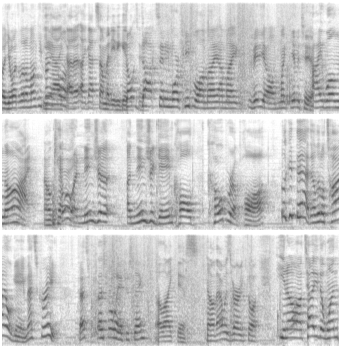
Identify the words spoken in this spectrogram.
Oh, you want the little monkey, Frank? Yeah, I got I got somebody to give it to. Don't to. dox any more people on my on my video. I might give it to you. I will not. Okay. Oh, a ninja a ninja game called Cobra Paw. Look at that, their little tile game. That's great. That's that's really interesting. I like this. No, that was very thought. You know, I'll tell you the one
